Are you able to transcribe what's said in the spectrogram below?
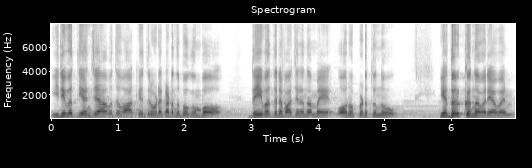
ഇരുപത്തി അഞ്ചാമത്തെ വാക്യത്തിലൂടെ കടന്നു പോകുമ്പോൾ ദൈവത്തിന്റെ വചനം നമ്മെ ഓർമ്മപ്പെടുത്തുന്നു. എതിർക്കുന്നവരെ അവൻ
